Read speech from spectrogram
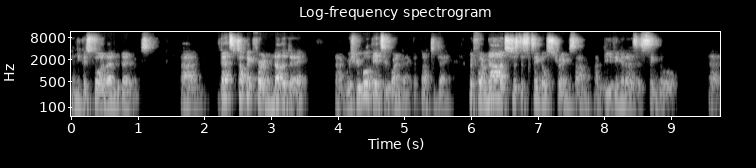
and you can store that in the database. Uh, that's a topic for another day, uh, which we will get to one day, but not today. But for now, it's just a single string, so I'm, I'm leaving it as a single uh,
